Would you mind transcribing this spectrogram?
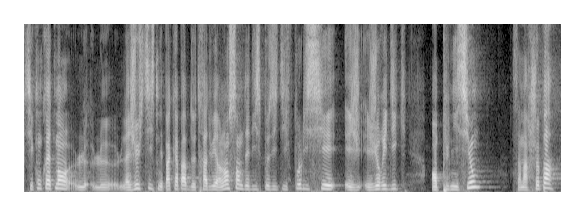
si concrètement la justice n'est pas capable de traduire l'ensemble des dispositifs policiers et, juridiques en punition, ça ne marche pas.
